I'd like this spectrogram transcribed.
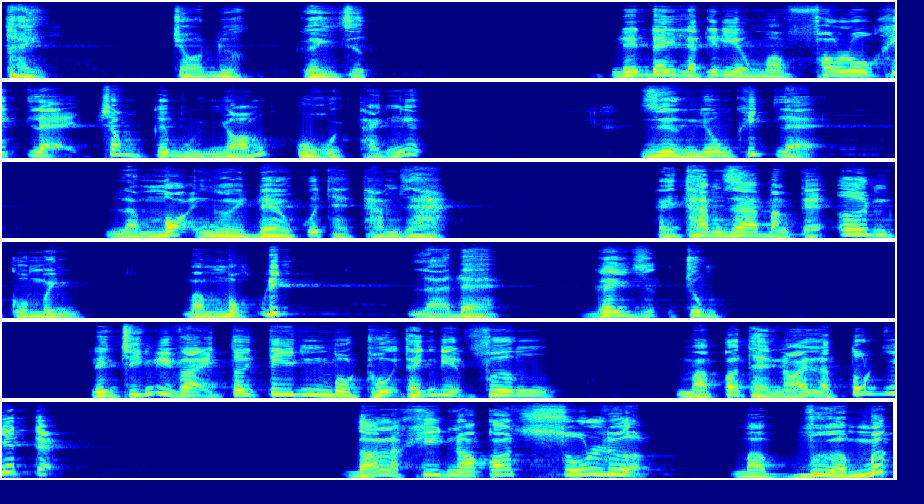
thầy cho được gây dựng. Nên đây là cái điều mà Phaolô khích lệ trong cái buổi nhóm của hội thánh ấy. Dường như ông khích lệ là mọi người đều có thể tham gia. Hãy tham gia bằng cái ơn của mình và mục đích là để gây dựng chung. Nên chính vì vậy tôi tin một hội thánh địa phương mà có thể nói là tốt nhất ấy, đó là khi nó có số lượng mà vừa mức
